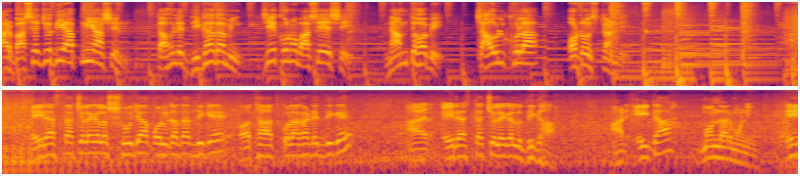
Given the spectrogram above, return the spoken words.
আর বাসে যদি আপনি আসেন, তাহলে দীঘাগামী যে কোনো বাসে এসে নামতে হবে চাউলখোলা অটো স্ট্যান্ডে। এই রাস্তা চলে গেল সোজা কলকাতার দিকে, অর্থাৎ কোলাঘাটের দিকে, আর এই রাস্তা চলে গেল দীঘা। আর এইটা মন্দারমণি। এই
